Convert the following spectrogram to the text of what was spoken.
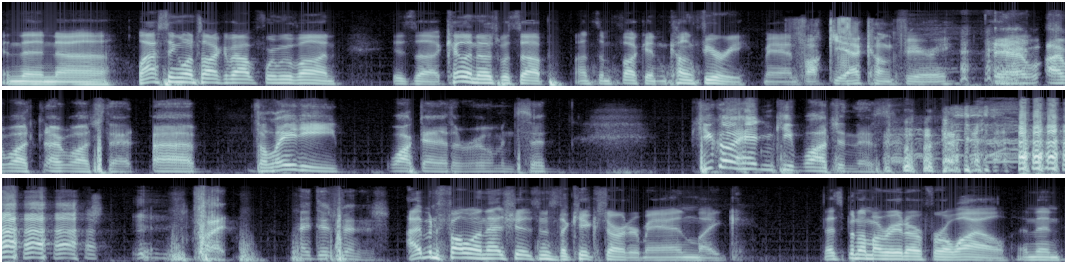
And then uh last thing I want to talk about before we move on is uh Kayla knows what's up on some fucking Kung Fury, man. Fuck yeah, Kung Fury. Yeah, I, I watched. I watched that. Uh, the lady walked out of the room and said, "You go ahead and keep watching this." but I did finish. I've been following that shit since the Kickstarter, man. Like that's been on my radar for a while. And then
